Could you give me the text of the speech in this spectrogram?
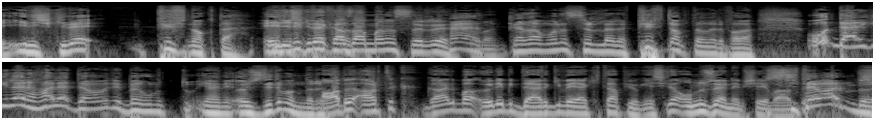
ilişkide püf nokta. İlişkide püf kazanmanın sırrı Ha, falan. kazanmanın sırları, püf noktaları falan. O dergiler hala devam ediyor. Ben unuttum. Yani özledim onları. Abi artık galiba öyle bir dergi veya kitap yok. Eskiden onun üzerine bir şey vardı. Site var mı böyle?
